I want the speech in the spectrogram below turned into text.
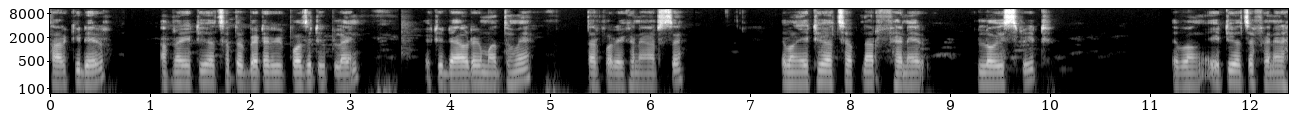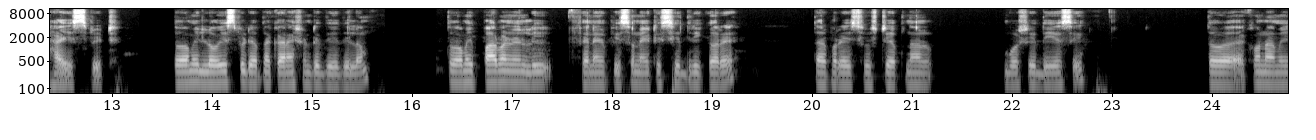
সার্কিটের আপনার এটি হচ্ছে আপনার ব্যাটারির পজিটিভ লাইন একটি ডায়োডের মাধ্যমে তারপর এখানে আসছে। এবং এটি হচ্ছে আপনার ফ্যানের লো স্পিড এবং এটি হচ্ছে ফ্যানের হাই স্পিড তো আমি লো স্পিডে আপনার কানেকশনটি দিয়ে দিলাম। তো আমি পার্মানেন্টলি ফ্যানের পিছনে একটি ছিদ্রি করে তারপরে এই সুইচটি আপনার বসিয়ে দিয়েছি। তো এখন আমি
